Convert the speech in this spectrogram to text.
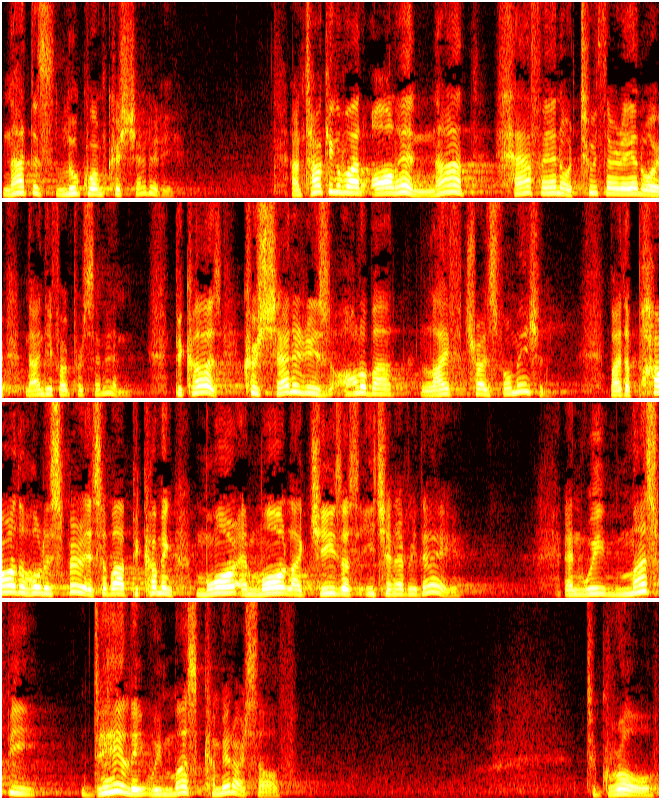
not this lukewarm Christianity. I'm talking about all in, not half in or two thirds in or 95% in. Because Christianity is all about life transformation. By the power of the Holy Spirit, it's about becoming more and more like Jesus each and every day. And we must be daily we must commit ourselves to grow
